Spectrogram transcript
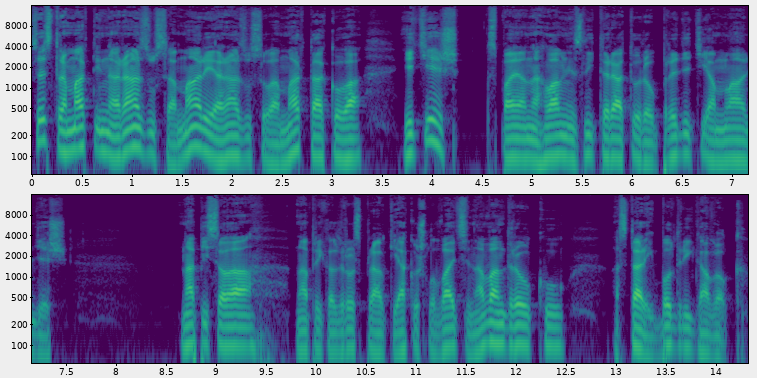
Sestra Martina Rázusa, Mária Rázusová Martáková je tiež spájana hlavne s literatúrou pre deti a mládež. Napísala napríklad rozprávky Ako šlo vajce na vandrovku a Starý bodrík a vlk.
